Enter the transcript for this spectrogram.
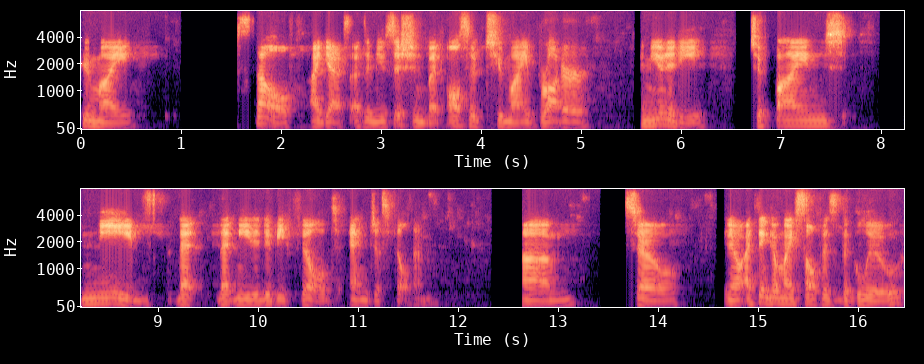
to myself, I guess, as a musician, but also to my broader community to find needs that that needed to be filled and just fill them. Um, so, you know, I think of myself as the glue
